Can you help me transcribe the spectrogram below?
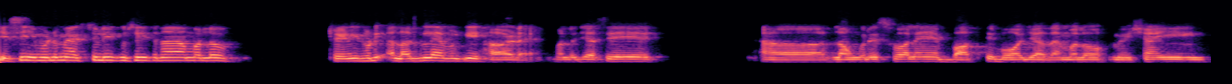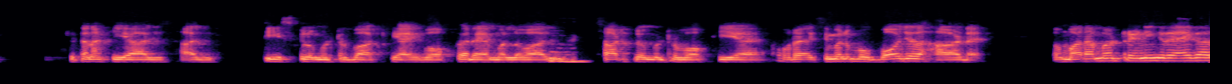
इसी इवेंट में एक्चुअली कुछ इतना मतलब ट्रेनिंग थोड़ी अलग लेवल की हार्ड है। मतलब जैसे लॉन्ग रेस वाले हैं भागते बहुत ज़्यादा है मतलब हमेशा ही कितना किया आज आज तीस किलोमीटर भाग किया है वॉकर है मतलब आज हम्म। साठ किलोमीटर वॉक किया है और ऐसे मतलब वो बहुत ज़्यादा हार्ड है। तो हमारा मतलब ट्रेनिंग रहेगा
